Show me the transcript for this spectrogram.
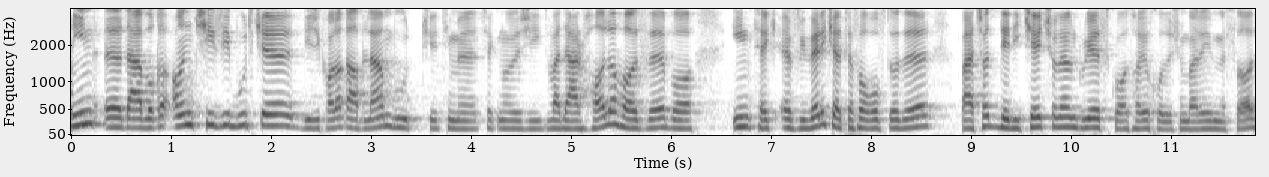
این در واقع آن چیزی بود که دیجیکالا قبلا بود توی تیم تکنولوژی و در حال حاضر با این tech overview ی که اتفاق افتاده بچه ها dedicate شدن روی squad های خودشون. برای مثال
